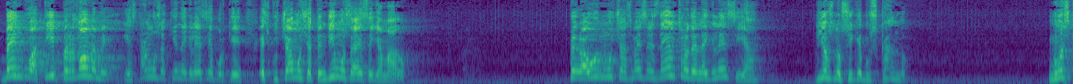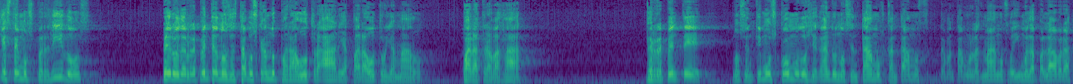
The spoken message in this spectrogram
vengo a ti, perdóname. Y estamos aquí en la iglesia porque escuchamos y atendimos a ese llamado. Pero aún muchas veces dentro de la iglesia Dios nos sigue buscando. No es que estemos perdidos, pero de repente nos está buscando para otra área, para otro llamado, para trabajar. De repente nos sentimos cómodos llegando, nos sentamos, cantamos, levantamos las manos, oímos la palabra,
